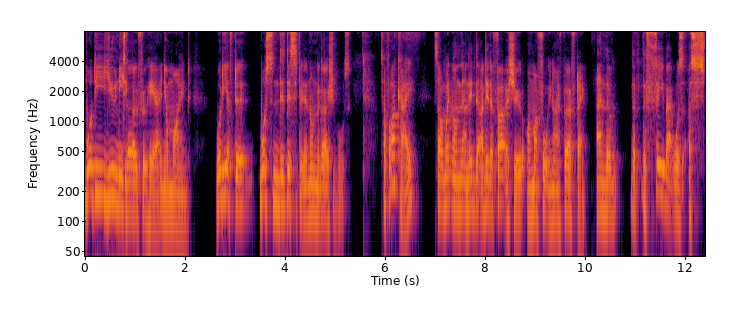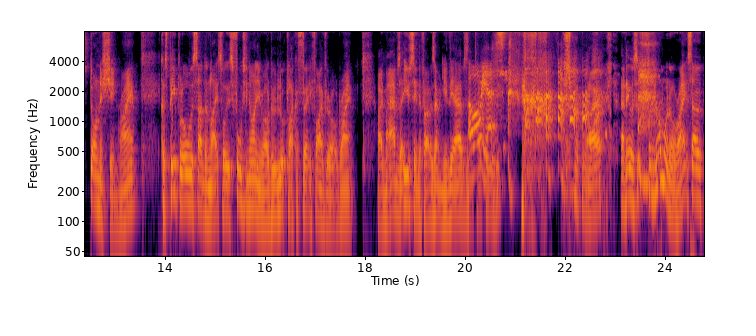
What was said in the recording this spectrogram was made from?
what do you need to go through here in your mind? What do you have to, what's the discipline and non-negotiables? So I thought, okay. So I went on, I did, I did a photo shoot on my 49th birthday, and the, the, the feedback was astonishing, right? Because people all of a sudden like saw this 49 year old who looked like a 35 year old, right? I had my abs. You've seen the photos, haven't you? The abs. And oh yes. right, and it was phenomenal, right? So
